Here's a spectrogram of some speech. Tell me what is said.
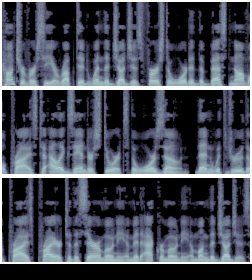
controversy erupted when the judges first awarded the Best Novel Prize to Alexander Stuart's The War Zone, then withdrew the prize prior to the ceremony amid acrimony among the judges,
